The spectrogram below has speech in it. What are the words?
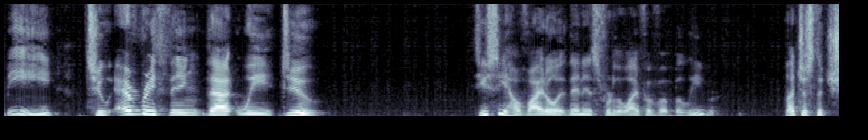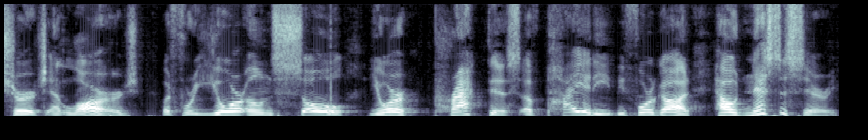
be to everything that we do. Do you see how vital it then is for the life of a believer? Not just the church at large, but for your own soul, your practice of piety before God, how necessary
